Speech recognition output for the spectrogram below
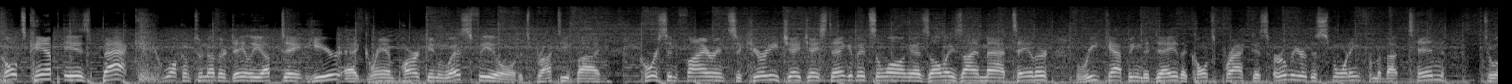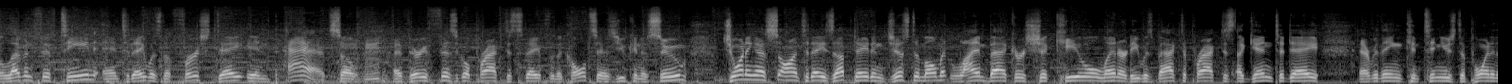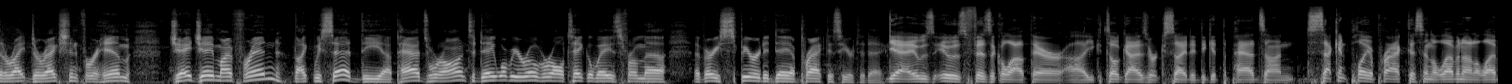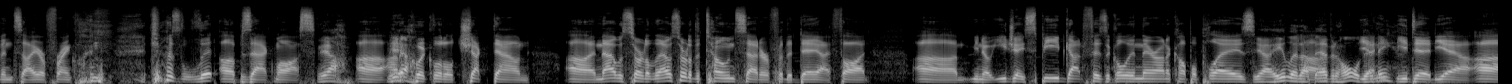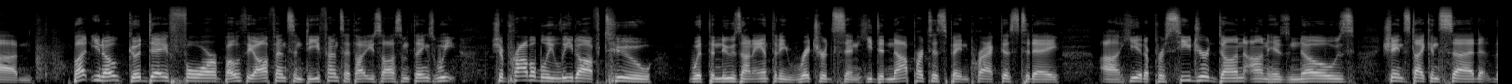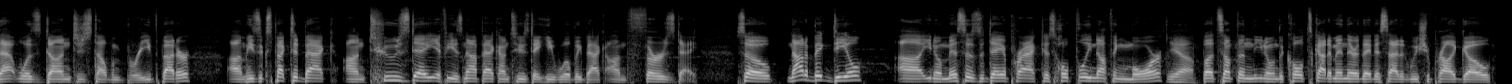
Colts camp is back. Welcome to another daily update here at Grand Park in Westfield. It's brought to you by Koorsen Fire and Security. JJ Stankevitz along as always. I'm Matt Taylor. Recapping the day, the Colts practice earlier this morning from about 10 to 11:15, and today was the first day in pads. So mm-hmm. a very physical practice today for the Colts, as you can assume. Joining us on today's update in just a moment, linebacker Shaquille Leonard. He was back to practice again today. Everything continues to point in the right direction for him. JJ, my friend, like we said, the uh, pads were on today. What were your overall takeaways from a, a, very spirited day of practice here today? Yeah, it was it was physical out there. Uh, you could tell guys are excited to get the pads on. Second play of practice in 11 on 11, Zaire Franklin just lit up Zach Moss. Yeah, uh, on yeah. a quick little check down, uh, and that was sort of that was sort of the tone setter for the day. I thought. Um, you know, EJ Speed got physical in there on a couple plays. Yeah, he lit up uh, Evan Hull, yeah, didn't he? He did, yeah. Um, but, you know, good day for both the offense and defense. I thought you saw some things. We should probably lead off, too, with the news on Anthony Richardson. He did not participate in practice today. Uh, he had a procedure done on his nose. Shane Steichen said that was done to just help him breathe better. Um, he's expected back on Tuesday. If he is not back on Tuesday, he will be back on Thursday. So, not a big deal. Uh, you know, misses a day of practice. Hopefully, nothing more. Yeah. But something, you know, when the Colts got him in there, they decided we should probably go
